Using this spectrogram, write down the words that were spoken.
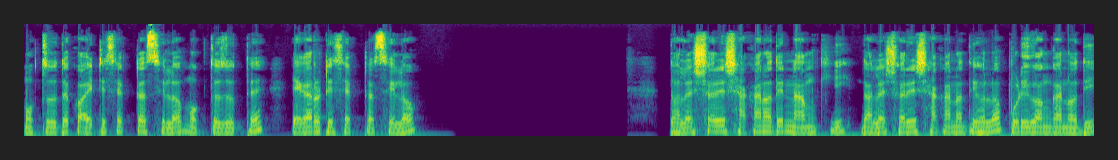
মুক্তিযুদ্ধে কয়টি সেক্টর ছিল? মুক্তিযুদ্ধে এগারোটি সেক্টর ছিল। ধলেশ্বরীর শাখা নদীর নাম কি? ধলেশ্বরীর শাখা নদী হলো বুড়িগঙ্গা নদী।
